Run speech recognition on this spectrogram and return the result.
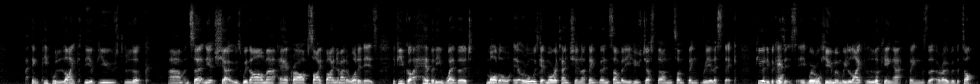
I think people like the abused look Um, and certainly it shows with armor, aircraft, sci-fi, no matter what it is, if you've got a heavily weathered model, it will always get more attention, I think, than somebody who's just done something realistic. Purely because Yeah. it's it, we're all human. We like looking at things that are over the top.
